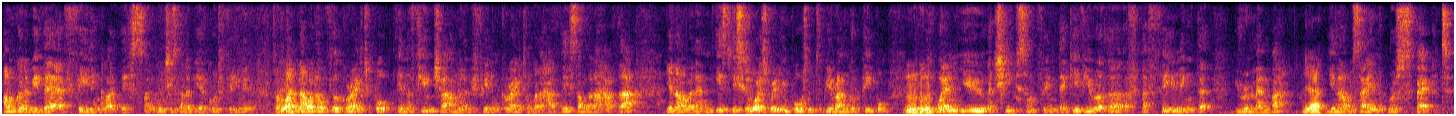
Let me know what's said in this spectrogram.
I'm going to be there feeling like this, like, which is going to be a good feeling. So right now I don't feel great, but in the future I'm going to be feeling great. I'm going to have this, I'm going to have that, you know. And then it's, this is why it's really important to be around good people mm-hmm. because when you achieve something, they give you a, a, a feeling that you remember. Yeah. You know what I'm saying? Respect,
